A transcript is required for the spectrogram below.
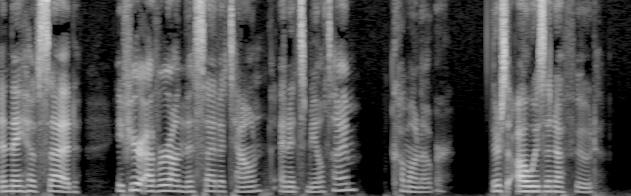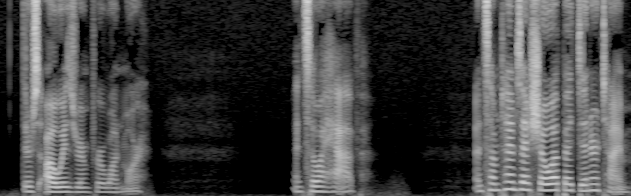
And they have said, if you're ever on this side of town and it's mealtime, come on over. There's always enough food. There's always room for one more. And so I have. And sometimes I show up at dinner time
